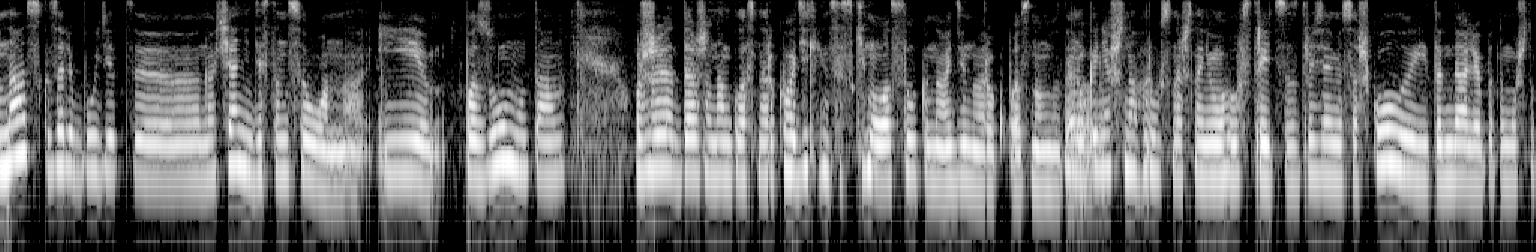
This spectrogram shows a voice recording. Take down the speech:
У нас сказали, будет э, навчание дистанционно и по зуму там. Уже даже нам классная руководительница скинула ссылку на один урок по основному здоровью. Ну, конечно, грустно, что не могу встретиться с друзьями со школы и так далее, потому что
